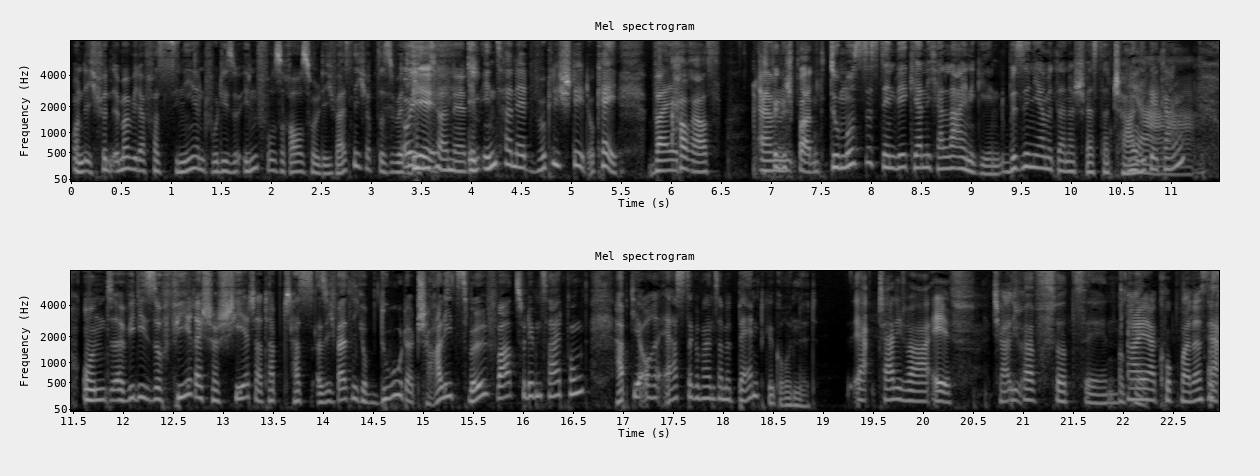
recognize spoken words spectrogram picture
Und ich finde immer wieder faszinierend, wo die so Infos rausholt. Ich weiß nicht, ob das über Oh. Internet. im Internet wirklich steht. Okay, weil Hau raus. Ich bin ähm, gespannt. Du musstest den Weg ja nicht alleine gehen. Du bist ihn ja mit deiner Schwester Charlie Ja. gegangen. Und äh, wie die Sophie recherchiert hat, habt, hast, also ich weiß nicht, ob du oder Charlie zwölf war zu dem Zeitpunkt, habt ihr eure erste gemeinsame Band gegründet. Ja, Charlie war elf. Charlie ich war 14. Ah ja, guck mal, das ist Ja,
